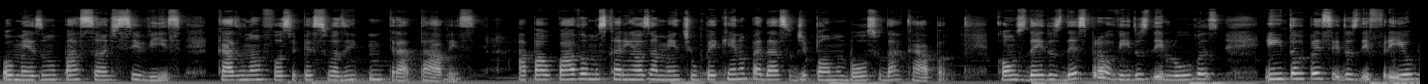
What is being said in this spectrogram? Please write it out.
ou mesmo passantes civis, caso não fossem pessoas intratáveis. Apalpávamos carinhosamente um pequeno pedaço de pão no bolso da capa, com os dedos desprovidos de luvas e entorpecidos de frio,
